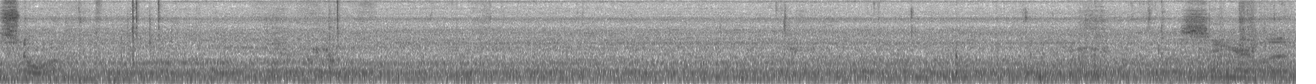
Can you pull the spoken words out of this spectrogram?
Store. Living.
